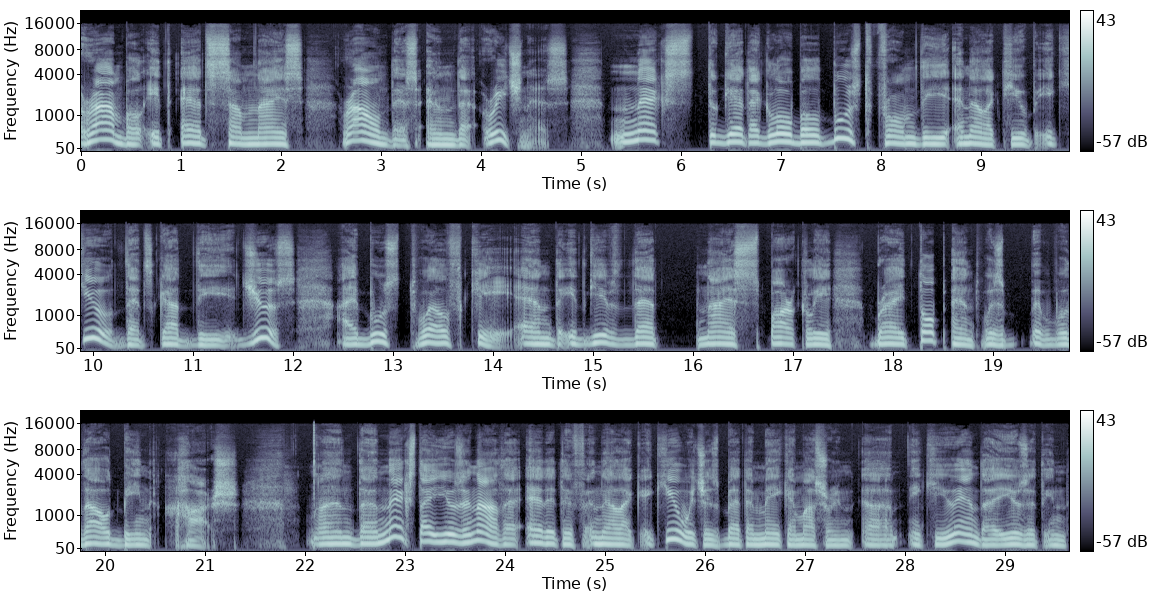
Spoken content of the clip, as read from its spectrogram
rumble, it adds some nice roundness and richness. Next, to get a global boost from the Enelec Tube EQ that's got the juice, I boost 12K and it gives that nice, sparkly, bright top end with, without being harsh. And uh, next, I use another additive analog EQ, which is Bettermaker mastering uh, EQ, and I use it in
